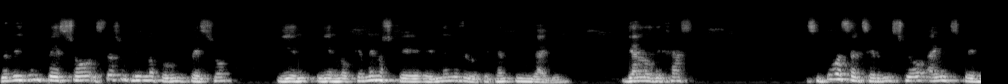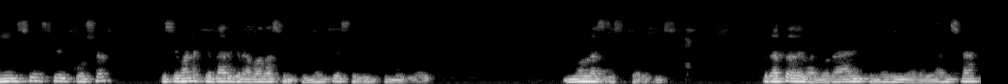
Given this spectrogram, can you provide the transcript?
Yo le digo un peso, está sufriendo por un peso, y en, y en lo que menos que, en menos de lo que canta un gallo, ya lo dejaste. Si tú vas al servicio, hay experiencias y hay cosas que se van a quedar grabadas en tu mente hasta el último día. No las desperdicies. Trata de valorar y tener en la balanza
